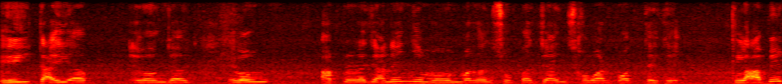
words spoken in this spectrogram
এই টাই আপ এবং যা, এবং আপনারা জানেন যে মোহনবাগান সুপার জায়ান্টস হওয়ার পর থেকে ক্লাবের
